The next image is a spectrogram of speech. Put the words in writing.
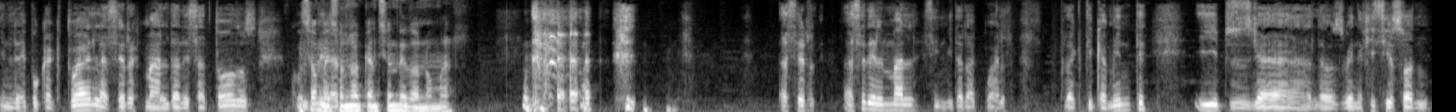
en la época actual, hacer maldades a todos. Eso me sonó a canción de Don Omar. hacer, hacer el mal sin mirar a cuál, prácticamente. Y pues ya los beneficios son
